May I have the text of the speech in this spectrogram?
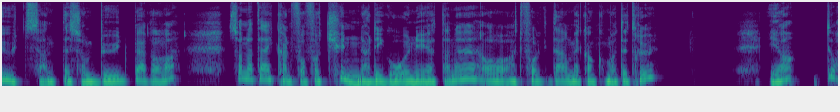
utsendte som budbærere, sånn at de kan få forkynne de gode nyhetene, og at folk dermed kan komme til tru, ja, da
